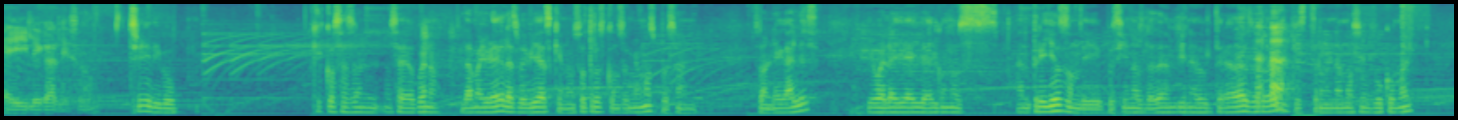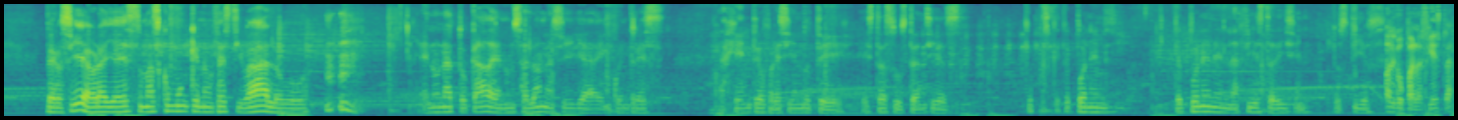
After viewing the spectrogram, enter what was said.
e ilegales, ¿no? Sí, digo, ¿qué cosas son? O sea, bueno, la mayoría de las bebidas que nosotros consumimos pues son, son legales. Igual ahí hay algunos antrillos donde pues sí nos la dan bien adulteradas, ¿verdad? Y, pues terminamos un poco mal. Pero sí, ahora ya es más común que en un festival o en una tocada, en un salón, así ya encuentres a gente ofreciéndote estas sustancias que pues que te ponen te ponen en la fiesta, dicen los tíos. Algo para la fiesta.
